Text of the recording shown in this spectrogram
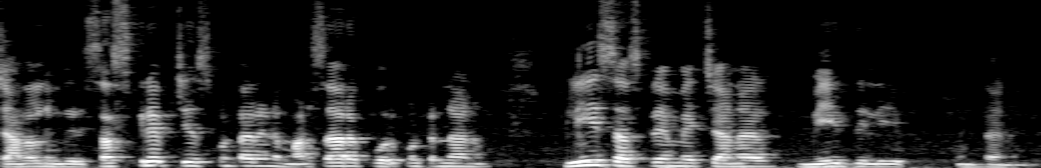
ఛానల్ని మీరు సబ్స్క్రైబ్ చేసుకుంటారని మనసారా కోరుకుంటున్నాను. Please subscribe my channel. మీ దిలీప్ ఉంటానండి.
